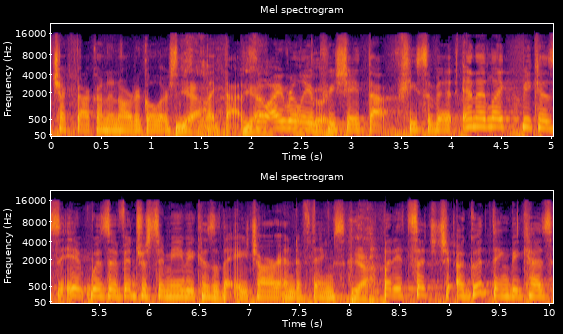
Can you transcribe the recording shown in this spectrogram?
check back on an article or something Yeah, like that. yeah, So I really well, appreciate that piece of it, and I like because it was of interest to me because of the HR end of things. Yeah. But it's such a good thing because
